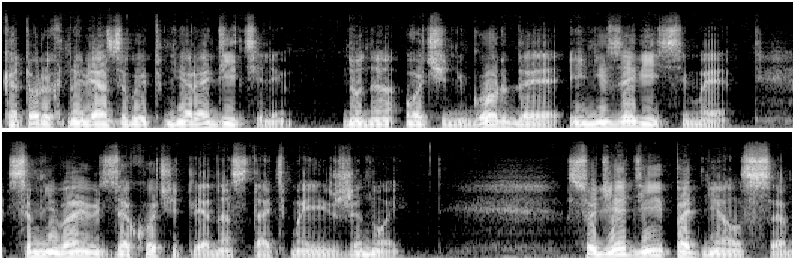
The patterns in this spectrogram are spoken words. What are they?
которых навязывают мне родители. Но она очень гордая и независимая. Сомневаюсь, захочет ли она стать моей женой. Судья Ди поднялся.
